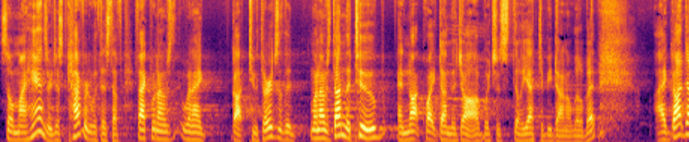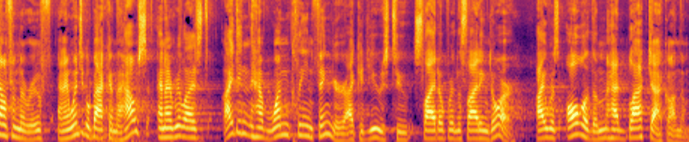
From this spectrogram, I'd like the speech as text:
so my hands are just covered with this stuff. In fact, when I, was, when I got two thirds of the, when I was done the tube and not quite done the job, which is still yet to be done a little bit, I got down from the roof and I went to go back in the house and I realized I didn't have one clean finger I could use to slide open the sliding door. I was, all of them had blackjack on them.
